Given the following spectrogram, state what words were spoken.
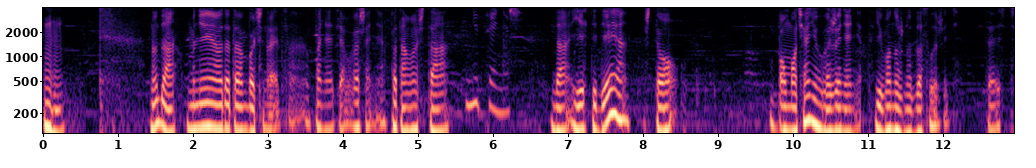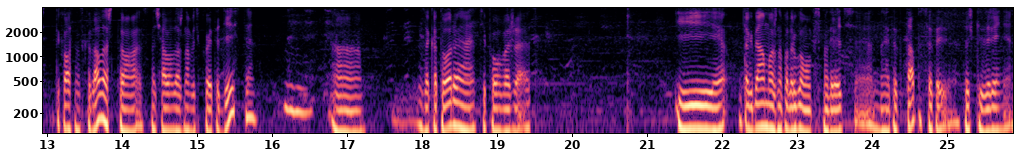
Мгм. Ну да, мне вот это больше нравится понятие уважения, потому что, Не ценишь. Да, есть идея, что по умолчанию уважения нет, его нужно заслужить. То есть ты классно сказала, что сначала должно быть какое-то действие, мгм. а, за которое типа уважают. И тогда можно по-другому посмотреть э, на этот этап с этой точки зрения.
